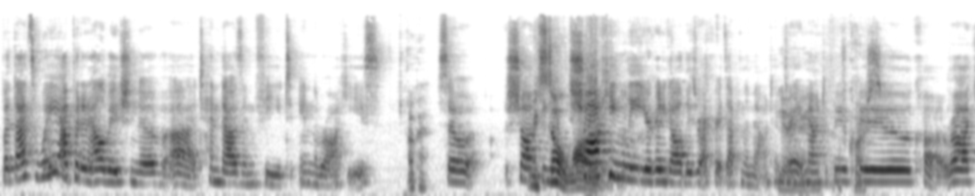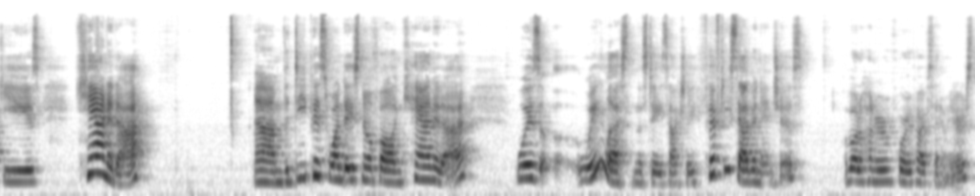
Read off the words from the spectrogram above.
But that's way up at an elevation of uh, 10,000 feet in the Rockies. Okay. So shocking, still a lot of- shockingly, you're going to get all these records up in the mountains, Yeah, right? yeah, Mount Abuku, Rockies, Canada. Um, the deepest one-day snowfall in Canada was way less than the states, actually, 57 inches, about 145 centimeters,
